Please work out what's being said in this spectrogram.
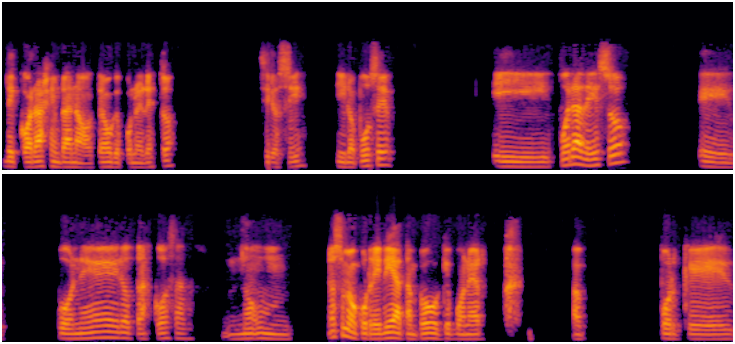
de coraje, en plan, no, tengo que poner esto, sí o sí, y lo puse. Y fuera de eso, eh, poner otras cosas, no, no se me ocurriría tampoco qué poner, ah, porque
